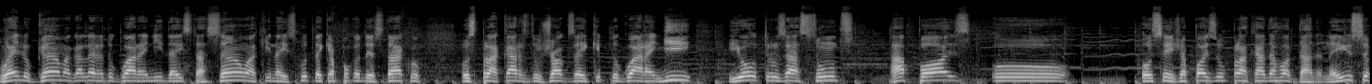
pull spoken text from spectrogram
O Hélio Gama, galera do Guarani da estação, aqui na escuta. Daqui a pouco eu destaco os placares dos jogos da equipe do Guarani e outros assuntos após o. Ou seja, após o placar da rodada, não é isso?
